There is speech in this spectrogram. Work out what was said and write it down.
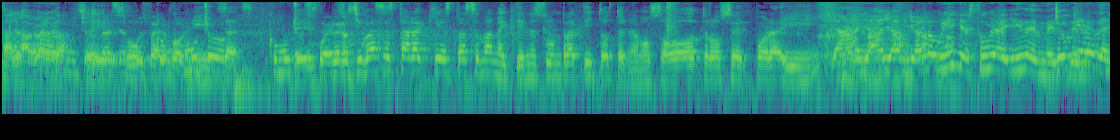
casa, la Ay, verdad. muchas sí, gracias. Pues, súper con, con mucho, con mucho Este, esfuerzo. Pero si vas a estar aquí esta semana y tienes un ratito, tenemos otro set por ahí. Ya, ya, ya, ya lo vi, ya estuve ahí de me- Yo de quiero metiche.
